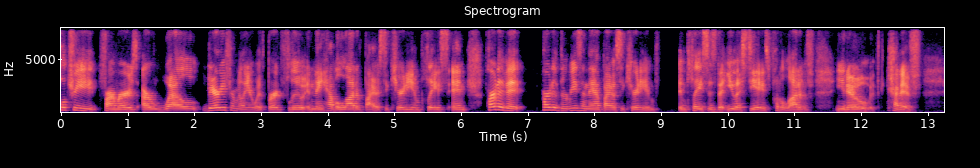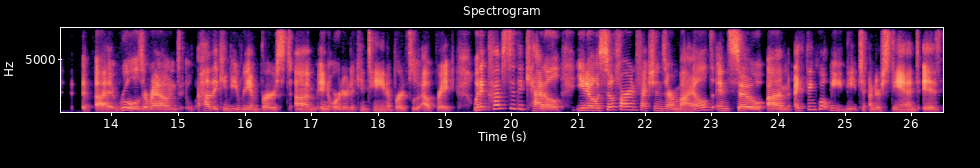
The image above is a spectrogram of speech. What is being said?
poultry farmers are well, very familiar with bird flu, and they have a lot of biosecurity in place. And part of it, part of the reason they have biosecurity in, in place is that USDA has put a lot of, you know, kind of uh, rules around how they can be reimbursed um, in order to contain a bird flu outbreak. When it comes to the cattle, you know, so far infections are mild. And so um, I think what we need to understand is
